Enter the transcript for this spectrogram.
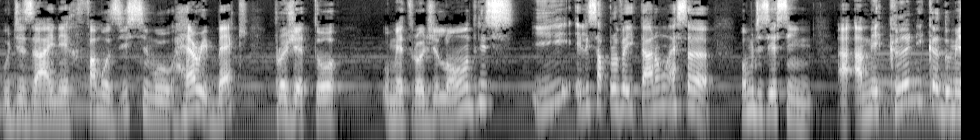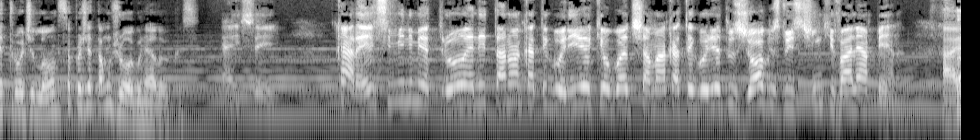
O designer famosíssimo Harry Beck projetou o metrô de Londres e eles aproveitaram essa, vamos dizer assim, a, a mecânica do metrô de Londres para projetar um jogo, né, Lucas? É isso aí. Cara, esse mini metrô, ele tá numa categoria que eu gosto de chamar a categoria dos jogos do Steam que valem a pena. Ah, é?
